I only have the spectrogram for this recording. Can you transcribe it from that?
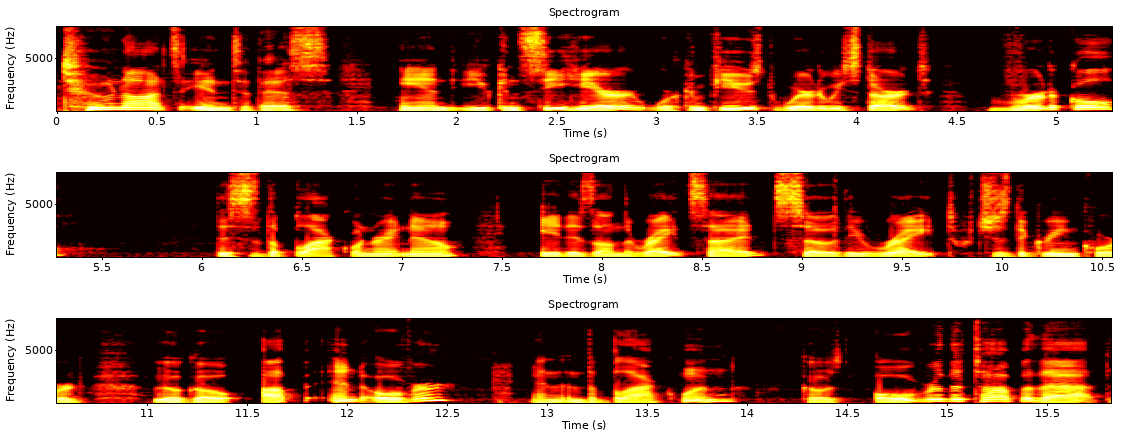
two knots into this and you can see here, we're confused. Where do we start? Vertical, this is the black one right now. It is on the right side, so the right, which is the green cord, will go up and over, and then the black one goes over the top of that,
